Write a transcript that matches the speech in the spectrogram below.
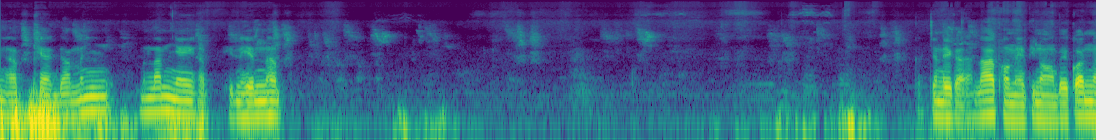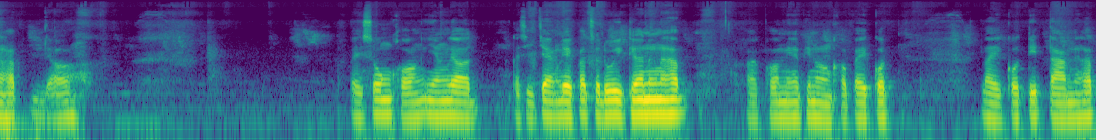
นี่ครับ แขกดำมันมันล้ำใหญ่ครับ เห็นเห็นครับจังไดก็ลาพ่อแม่พี่น้องไปก่อนนะครับ เดี๋ยว ไปส่งของเอียงแล้วกสิแจ้งเลขพัสดุอีกเทื่อนึงนะครับฝากพ่อแม่พี่น้องเขาไปกดไลค์กดติดตามนะครับ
